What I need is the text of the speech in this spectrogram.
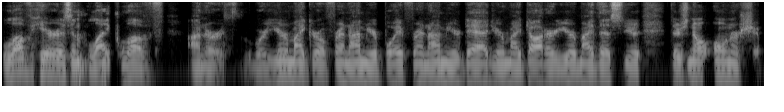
love here isn't like love on earth, where you're my girlfriend, I'm your boyfriend, I'm your dad, you're my daughter, you're my this. You're, there's no ownership.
